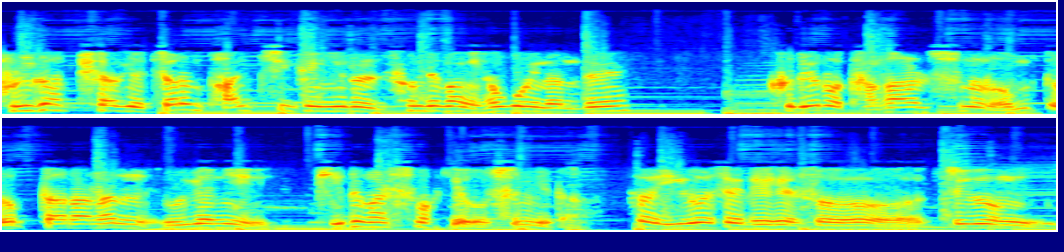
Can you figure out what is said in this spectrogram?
불가피하게 저런 반칙 행위를 상대방이 하고 있는데 그대로 당할 수는 없- 없다라는 의견이 비등할 수밖에 없습니다. 그래서 이것에 대해서 지금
